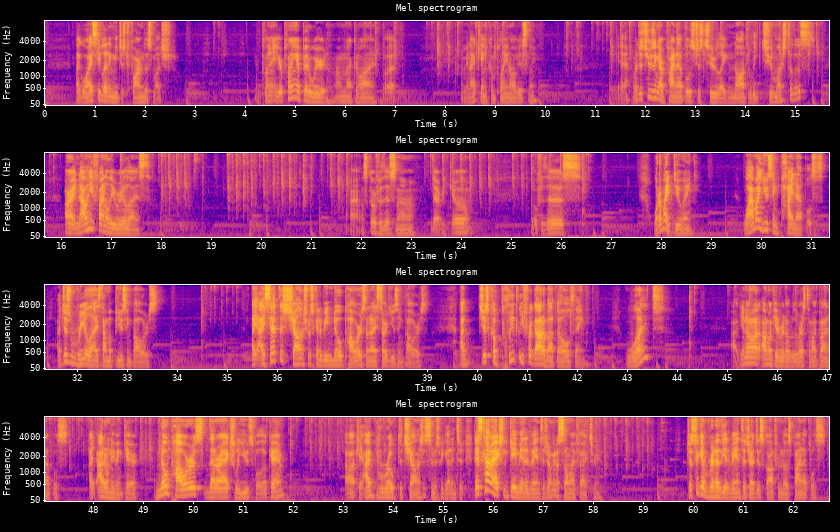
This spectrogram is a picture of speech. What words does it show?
Like, why is he letting me just farm this much? You're playing, you're playing a bit weird. I'm not gonna lie, but I mean, I can't complain, obviously. Yeah, we're just using our pineapples just to like not leak too much to this. All right, now he finally realized. All right, let's go for this now. There we go. Go for this. What am I doing? Why am I using pineapples? I just realized I'm abusing powers. I, I said this challenge was going to be no powers and I started using powers. I just completely forgot about the whole thing. What? Right, you know what? I'm to get rid of the rest of my pineapples. I, I don't even care. No powers that are actually useful, okay? Okay, I broke the challenge as soon as we got into it. This kind of actually gave me an advantage. I'm going to sell my factory. Just to get rid of the advantage I just got from those pineapples.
